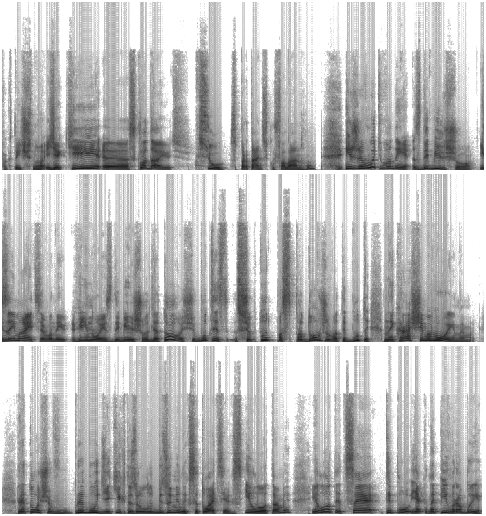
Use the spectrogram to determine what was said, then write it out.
фактично, які е, складають всю спартанську фалангу, і живуть вони здебільшого, і займаються вони війною здебільшого для того, щоб бути щоб тут продовжувати бути найкращими воїнами. Для того, щоб при будь-яких незрозумілих ситуаціях з ілотами, ілоти це, типу, як напівраби.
